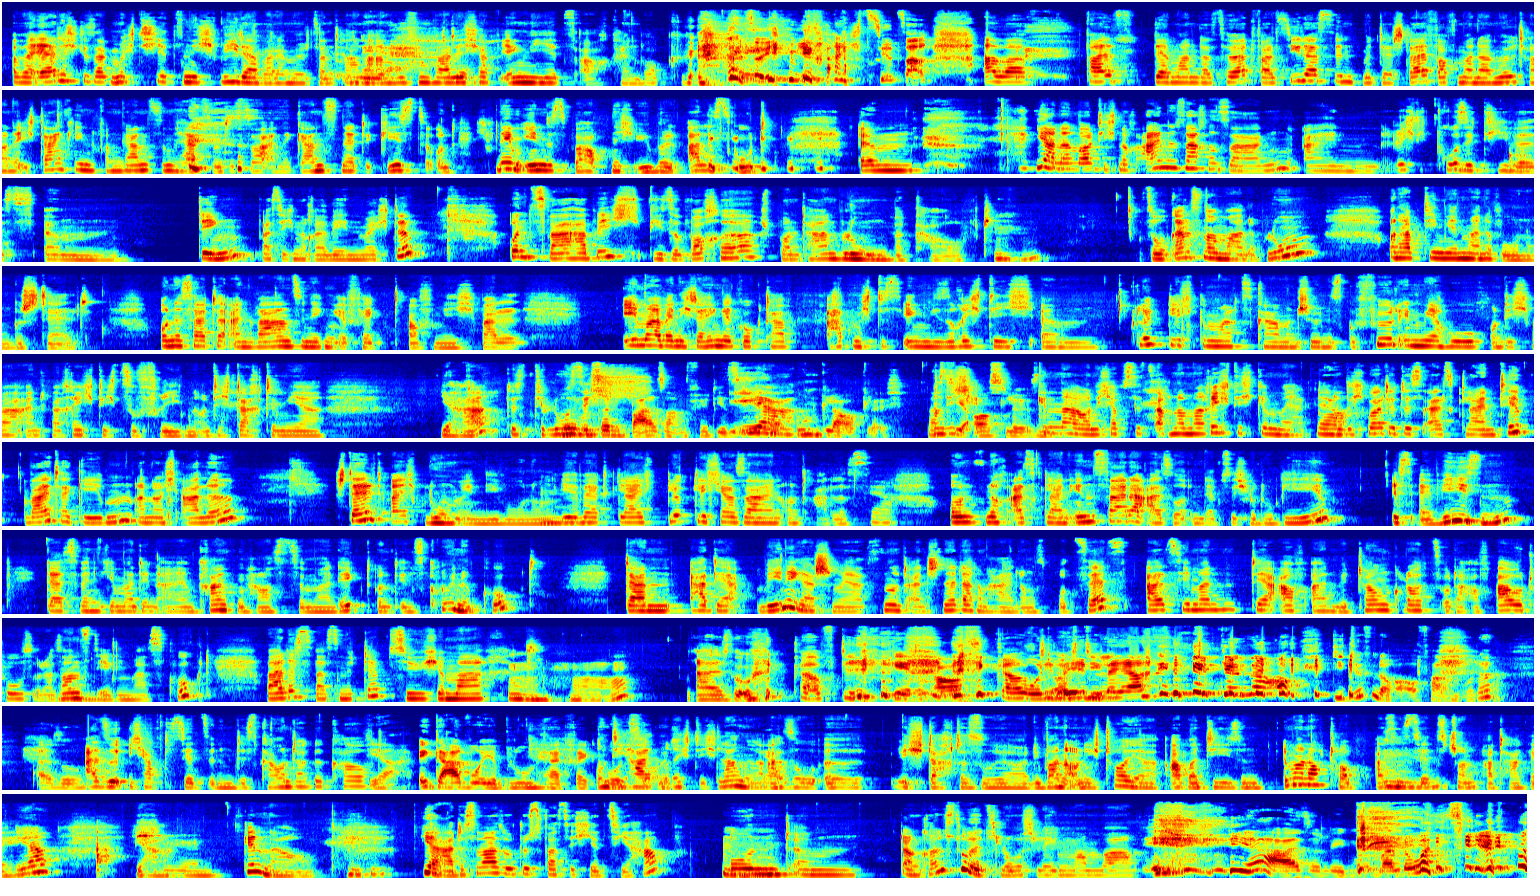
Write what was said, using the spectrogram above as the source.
Aber ehrlich gesagt möchte ich jetzt nicht wieder bei der Müllzentrale Nee, anrufen, weil ich stimmt. habe irgendwie jetzt auch keinen Bock. Also irgendwie reicht es jetzt auch. Aber falls der Mann das hört, falls Sie das sind mit der Schleife auf meiner Mülltonne, ich danke Ihnen von ganzem Herzen. Das war eine ganz nette Geste und ich nehme Ihnen das überhaupt nicht übel. Alles gut. ähm, ja, und dann wollte ich noch eine Sache sagen, ein richtig positives ähm, Ding, was ich noch erwähnen möchte. Und zwar habe ich diese Woche spontan Blumen gekauft. Mhm. So ganz normale Blumen und habe die mir in meine Wohnung gestellt. Und es hatte einen wahnsinnigen Effekt auf mich, weil immer, wenn ich da hingeguckt habe, hat mich das irgendwie so richtig ähm, glücklich gemacht. Es kam ein schönes Gefühl in mir hoch und ich war einfach richtig zufrieden. Und ich dachte mir, ja, das muss Blumen ich. sind Balsam für die Seele. Ja. Unglaublich, was Und sie ich- auslösen. Genau, und ich habe es jetzt auch nochmal richtig gemerkt. Ja. Und ich wollte das als kleinen Tipp weitergeben an euch alle. Stellt euch Blumen in die Wohnung. Mhm. Ihr werdet gleich glücklicher sein und alles. Ja. Und noch als kleinen Insider, also in der Psychologie, ist erwiesen, dass wenn jemand in einem Krankenhauszimmer liegt und ins Grüne guckt, dann hat er weniger Schmerzen und einen schnelleren Heilungsprozess als jemand, der auf einen Betonklotz oder auf Autos oder sonst irgendwas guckt, weil es was mit der Psyche macht. Mhm. Also kauft die, Geht raus, kauft die Läden die- leer. genau. Die dürfen doch aufhaben, oder? Also, Also ich habe das jetzt in einem Discounter gekauft. ja, egal wo ihr Blumen herkriegt. Und die halten euch. richtig lange. Ja. Also äh, ich dachte so, ja, die waren auch nicht teuer, aber die sind immer noch top. Also ist Mhm. jetzt schon ein paar Tage her. Ja, Schön. genau. Ja, das war so das, was ich jetzt hier habe. Mhm. Und ähm, dann kannst du jetzt loslegen, Mamba. ja, also legen wir mal los.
